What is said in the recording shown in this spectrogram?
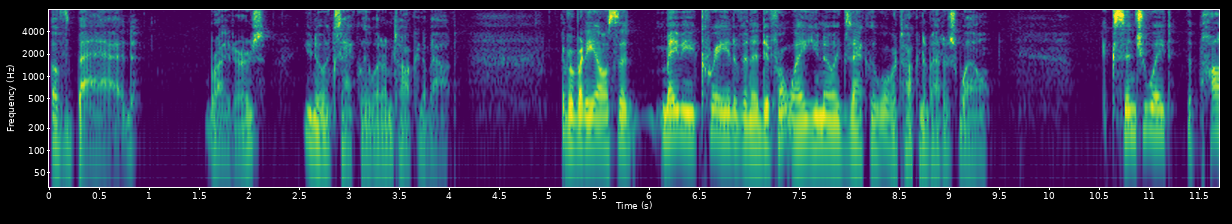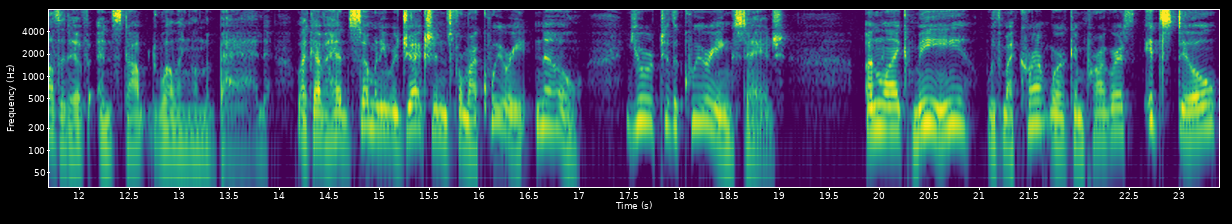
of bad writers. You know exactly what I'm talking about. Everybody else that may be creative in a different way, you know exactly what we're talking about as well. Accentuate the positive and stop dwelling on the bad. Like I've had so many rejections for my query. No, you're to the querying stage. Unlike me, with my current work in progress, it's still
